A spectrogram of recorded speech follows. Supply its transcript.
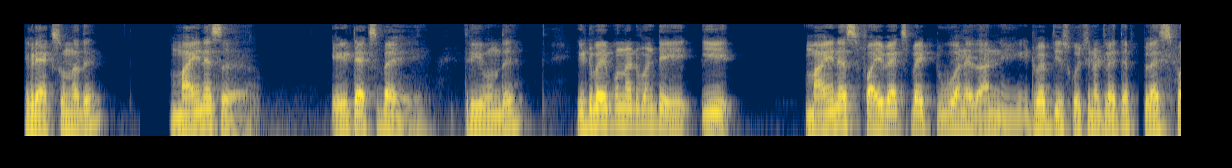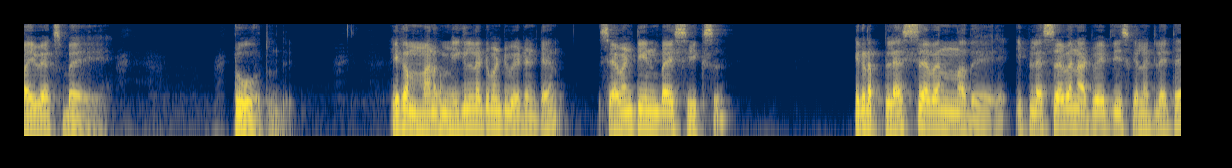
ఇక్కడ ఎక్స్ ఉన్నది. Minus eight x by three ఉంది. ఇటువైపు ఉన్నటువంటి ఈ minus five x by two అనే దాన్ని ఇటువైపు తీసుకొచ్చినట్లయితే plus five x by two అవుతుంది. ఇక మనకు మిగిలినటువంటివి ఏంటంటే సెవెంటీన్ బై సిక్స్ ఇక్కడ ప్లస్ సెవెన్ ఉన్నది. ఈ ప్లస్ సెవెన్ అటువైపు తీసుకెళ్ళినట్లయితే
